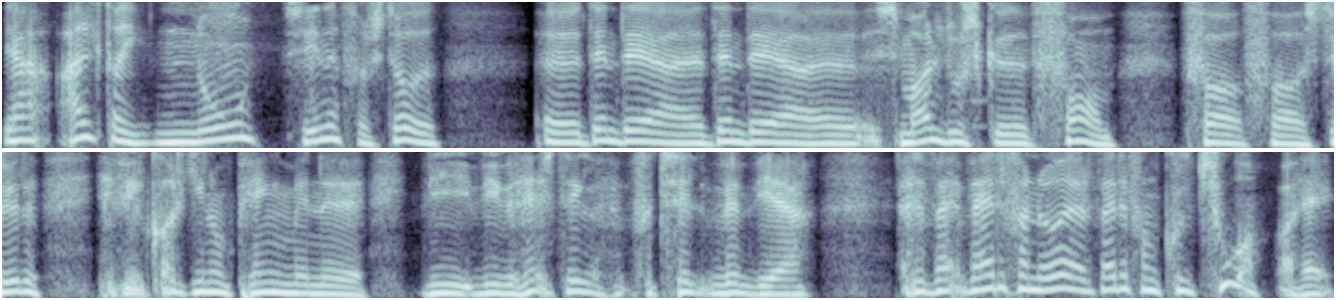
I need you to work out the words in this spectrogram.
Jeg har aldrig nogensinde forstået øh, den der, den der øh, småluskede form for, for støtte. Jeg vil godt give nogle penge, men øh, vi, vi vil helst ikke fortælle, hvem vi er. Altså, hvad, hvad er det for noget? Hvad er det for en kultur at have?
